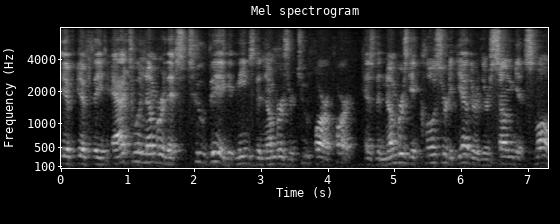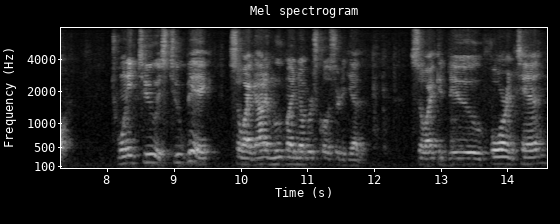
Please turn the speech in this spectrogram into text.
If, if they add to a number that's too big, it means the numbers are too far apart. As the numbers get closer together, their sum gets smaller. Twenty-two is too big, so I gotta move my numbers closer together. So I could do four and ten,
